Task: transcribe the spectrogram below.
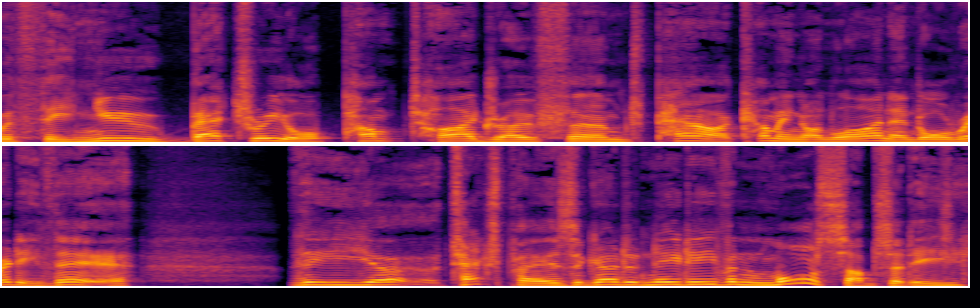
with the new battery or pumped hydro firmed power coming online and already there, the uh, taxpayers are going to need even more subsidy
